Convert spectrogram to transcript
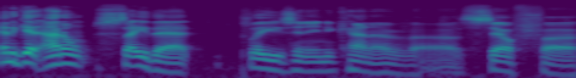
and again, I don't say that, please, in any kind of uh, self. Uh,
